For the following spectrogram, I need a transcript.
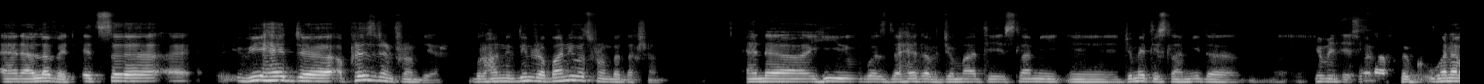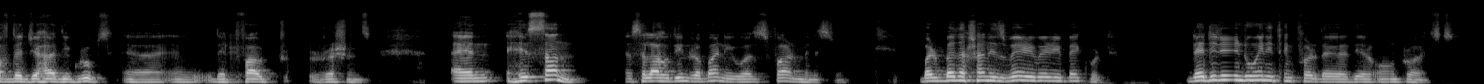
and I love it. It's uh, uh, we had uh, a president from there. Burhanuddin Rabbani was from Badakhshan, and uh, he was the head of Jamaati Islami, uh, Jamaat Islami, the Jamaat Islam. one of the, one of the jihadi groups uh, that fought Russians. And his son, Salahuddin Rabbani, was foreign minister. But Badakhshan is very, very backward. They didn't do anything for the, their own province.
